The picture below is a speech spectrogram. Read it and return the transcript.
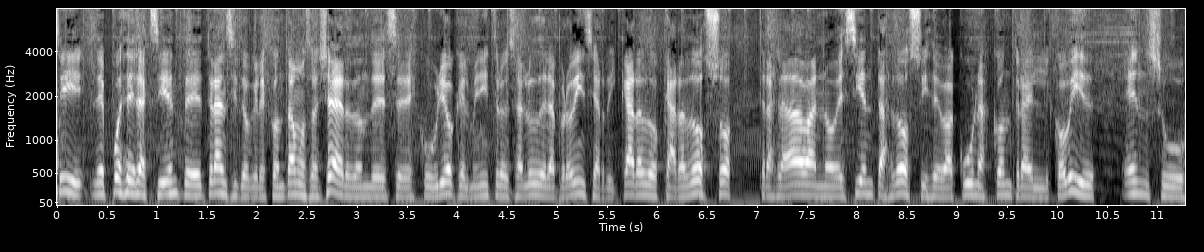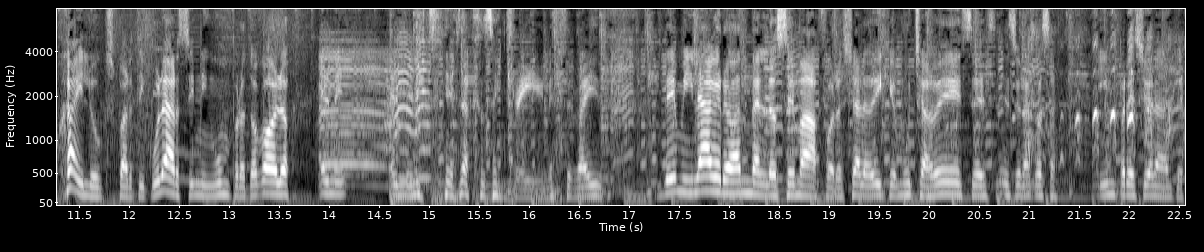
Sí, después del accidente de tránsito que les contamos ayer, donde se descubrió que el ministro de Salud de la provincia, Ricardo Cardoso, trasladaba 900 dosis de vacunas contra el COVID en su Hilux particular, sin ningún protocolo. El ministro, es una cosa increíble este país. De milagro andan los semáforos, ya lo dije muchas veces, es una cosa impresionante.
